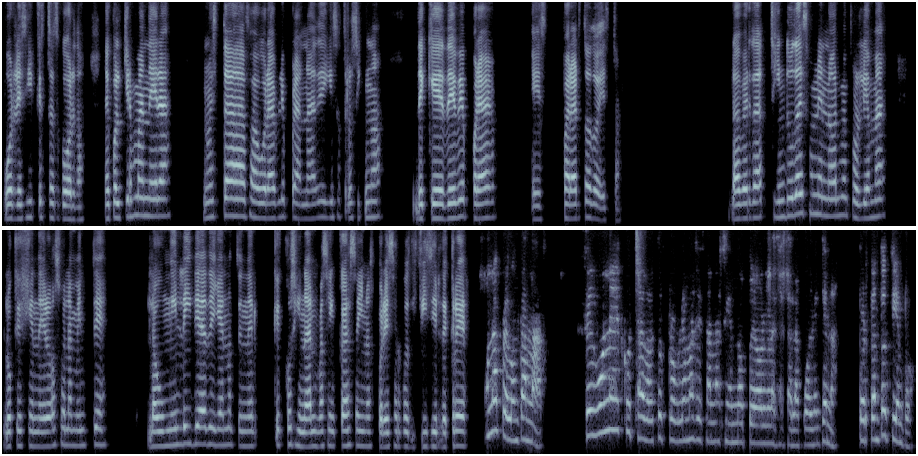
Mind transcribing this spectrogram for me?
por decir que estás gordo. De cualquier manera, no está favorable para nadie y es otro signo de que debe parar, es, parar todo esto. La verdad, sin duda es un enorme problema lo que generó solamente la humilde idea de ya no tener que cocinar más en casa y nos parece algo difícil de creer. Una pregunta más. Según he escuchado, estos problemas se están haciendo peor gracias a la cuarentena. Por tanto tiempo,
